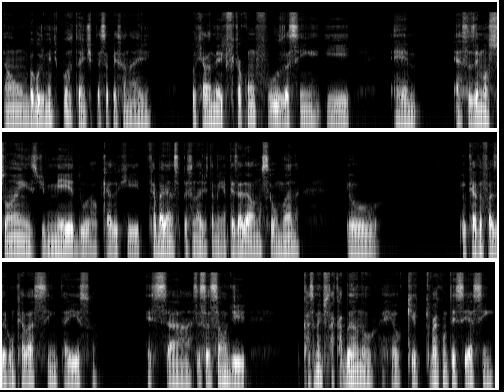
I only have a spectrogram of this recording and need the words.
é um bagulho muito importante para essa personagem. Porque ela meio que fica confusa, assim, e é, essas emoções de medo, eu quero que trabalhar nessa personagem também. Apesar dela não ser humana, eu eu quero fazer com que ela sinta isso essa sensação de o casamento está acabando, é o que, que vai acontecer assim.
